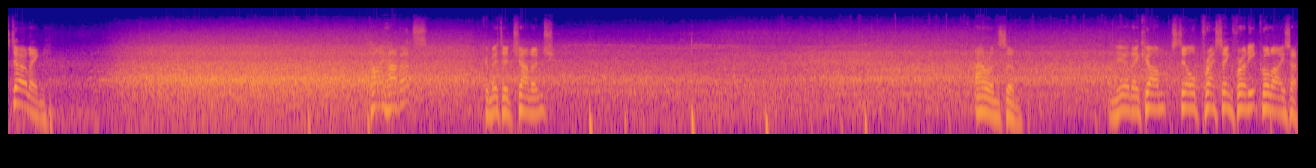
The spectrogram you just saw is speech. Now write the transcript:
Sterling. Kai Havertz. Committed challenge. Aronson. And here they come, still pressing for an equaliser.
